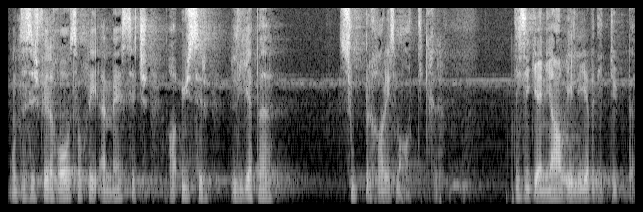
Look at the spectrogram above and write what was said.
Und das ist vielleicht auch so ein bisschen eine Message an unsere lieben Supercharismatiker. Die sind genial. Ich liebe die Typen.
